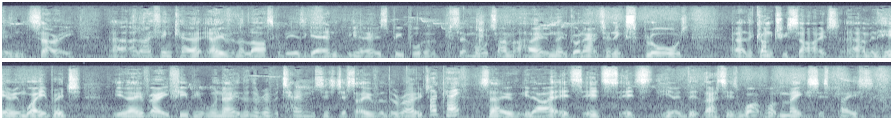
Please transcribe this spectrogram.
in Surrey. Uh, and I think uh, over the last couple of years, again, you know, as people have spent more time at home, they've gone out and explored uh, the countryside. Um, and here in Weybridge, you know, very few people know that the River Thames is just over the road. Okay. So you know, it's it's it's you know th- that is what what makes this place.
